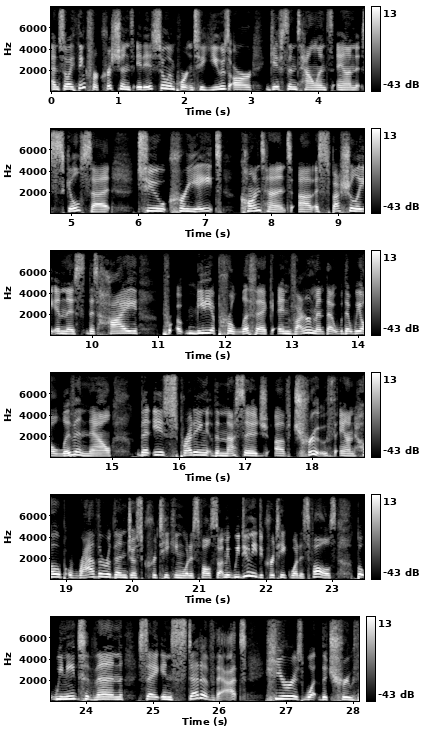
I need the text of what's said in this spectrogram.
and so I think for Christians, it is so important to use our gifts and talents and skill set to create content, uh, especially in this this high uh, media prolific environment that that we all live in now that is spreading the message of truth and hope rather than just critiquing what is false. So I mean we do need to critique what is false, but we need to then say instead of that, here is what the truth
